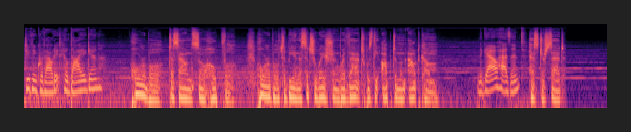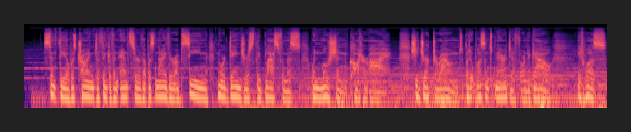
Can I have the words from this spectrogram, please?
Do you think without it he'll die again? Horrible to sound so hopeful. Horrible to be in a situation where that was the optimum outcome, Nagao hasn't. Hester said. Cynthia was trying to think of an answer that was neither obscene nor dangerously blasphemous when motion caught her eye. She jerked around, but it wasn't Meredith or Nagao. It was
